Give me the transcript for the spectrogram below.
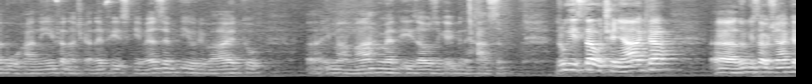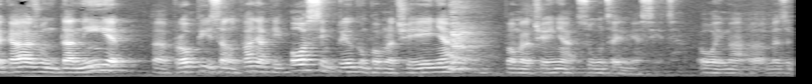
Ebu Hanife, znači Hanefijski mezeb i u Rivajetu e, ima Mahmed i Zauzeg ibn Hasan. Drugi stav učenjaka, e, drugi stav učenjaka kažu da nije e, propisano klanjati osim prilikom pomračenja, pomračenja sunca i mjeseca. Ovo ima e, mezeb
